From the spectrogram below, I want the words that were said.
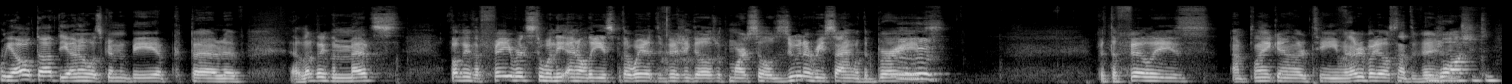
we all thought the NL was going to be a competitive. It looked like the Mets looked like the favorites to win the NL East, but the way the division goes with Marcell Ozuna re-signed with the Braves, with the Phillies, I'm blanking on their team, and everybody else in that division. Washington.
